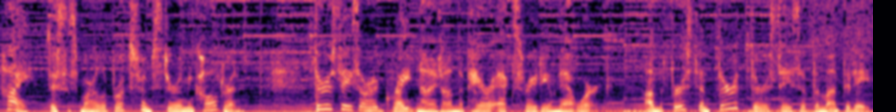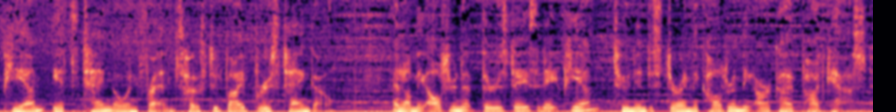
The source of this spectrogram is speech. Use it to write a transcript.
Hi, this is Marla Brooks from Stirring the Cauldron. Thursdays are a great night on the Para X Radio Network. On the first and third Thursdays of the month at 8 p.m., it's Tango and Friends, hosted by Bruce Tango. And on the alternate Thursdays at 8 p.m., tune in to Stirring the Cauldron, the archive podcast.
